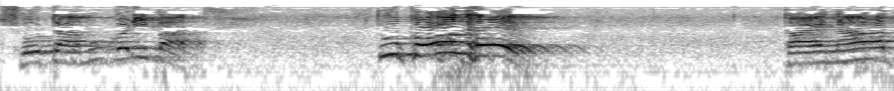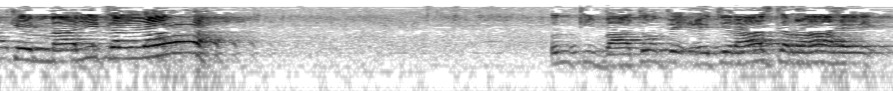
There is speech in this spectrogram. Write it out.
چھوٹا منہ، بڑی بات۔ تو کون ہے؟ کائنات کے مالک اللہ۔ ان کی باتوں پہ اعتراض کر رہا ہے۔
